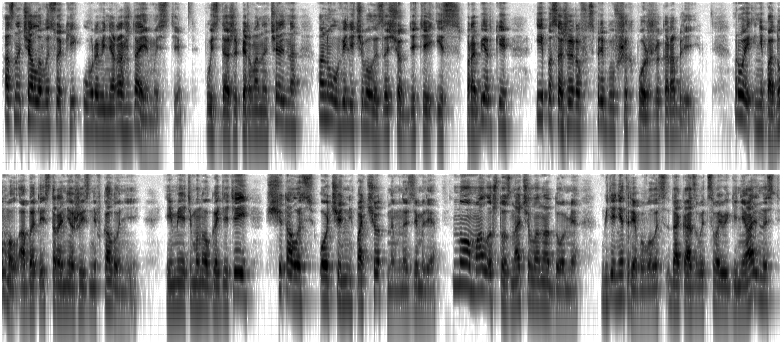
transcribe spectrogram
означало высокий уровень рождаемости. Пусть даже первоначально оно увеличивалось за счет детей из пробирки и пассажиров с прибывших позже кораблей. Рой не подумал об этой стороне жизни в колонии. Иметь много детей считалось очень почетным на Земле, но мало что значило на доме, где не требовалось доказывать свою гениальность,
